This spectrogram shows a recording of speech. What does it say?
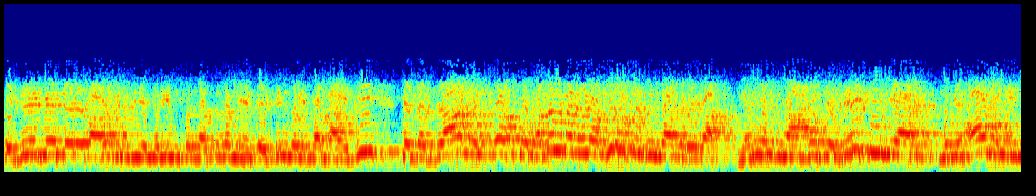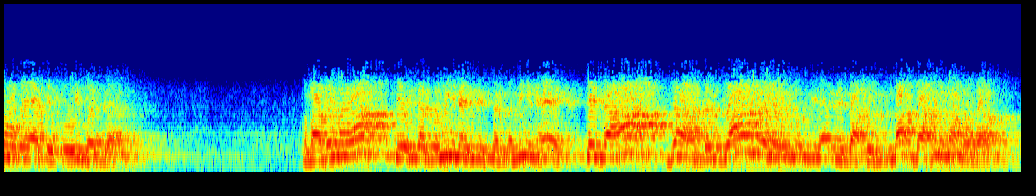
اس لیے کہ تیرے بارے میں نبی کریم صلی اللہ علیہ وسلم نے پیسنگ کو فرمائی تھی کہ دجال ایک شخص کو قتل کرے گا پھر اسے زندہ کرے گا۔ میں نے اپنی آنکھوں سے دیکھ لیا ہے، مجھے اور یقین ہو گیا کہ تو ہی دجال ہے۔ تو معلوم ہوا کہ سرزمین ایسی سرزمین ہے کہ جہاں جہاں دجال جو ہے داخل داخل نہ ہوگا۔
